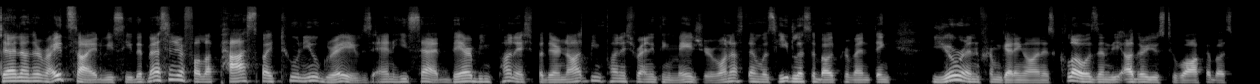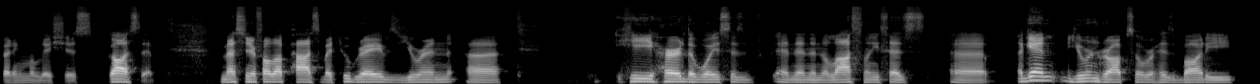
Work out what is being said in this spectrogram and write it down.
Then on the right side, we see the messenger of Allah passed by two new graves, and he said, They are being punished, but they're not being punished for anything major. One of them was heedless about preventing urine from getting on his clothes, and the other used to walk about spreading malicious gossip. The messenger of Allah passed by two graves, urine. Uh, he heard the voices, and then in the last one, he says, uh, Again, urine drops over his body.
